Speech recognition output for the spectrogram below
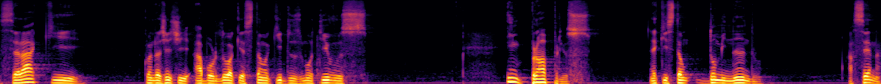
Será que, quando a gente abordou a questão aqui dos motivos impróprios né, que estão dominando a cena.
